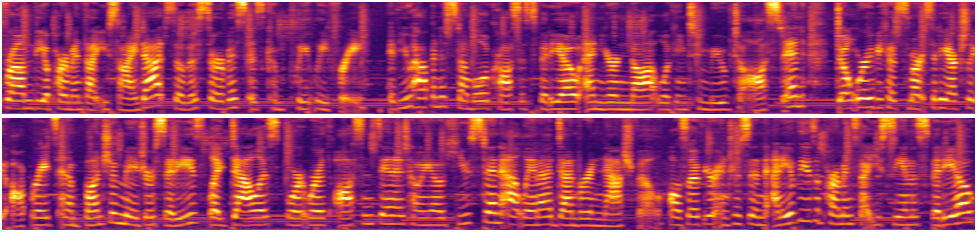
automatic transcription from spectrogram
from the apartment that you signed at, so this service is completely free. If you happen to stumble across this video and you're not looking to move to Austin, don't worry because Smart City actually operates in a bunch of major cities like Dallas, Fort Worth, Austin, San Antonio, Houston, Atlanta, Denver, and Nashville. Also, if you're interested in any of these apartments that you see in this video,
